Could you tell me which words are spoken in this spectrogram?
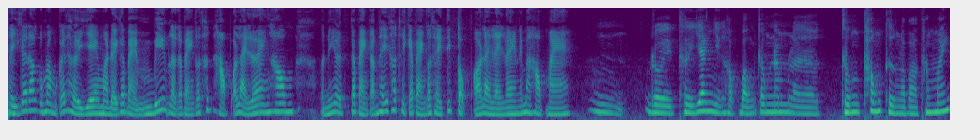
thì cái đó cũng là một cái thời gian mà để các bạn biết là các bạn có thích học ở Đài Loan không? Và nếu như các bạn cảm thấy thích thì các bạn có thể tiếp tục ở lại Đài Loan để mà học mà. Ừ. Rồi thời gian nhận học bổng trong năm là thông thông thường là vào tháng mấy?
